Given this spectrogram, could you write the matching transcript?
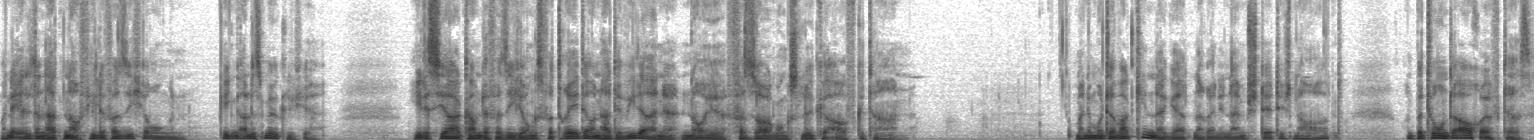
Meine Eltern hatten auch viele Versicherungen gegen alles Mögliche. Jedes Jahr kam der Versicherungsvertreter und hatte wieder eine neue Versorgungslücke aufgetan. Meine Mutter war Kindergärtnerin in einem städtischen Ort und betonte auch öfters,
